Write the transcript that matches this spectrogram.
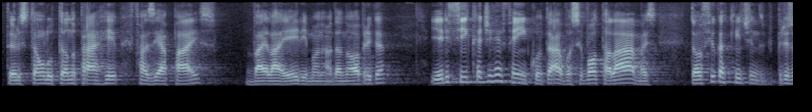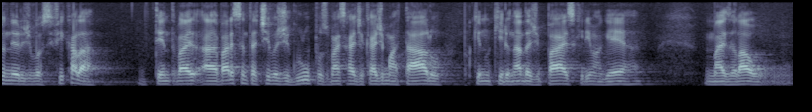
Então eles estão lutando para refazer a paz. Vai lá ele, Manuel da Nóbrega, e ele fica de refém. Enquanto, ah, você volta lá, mas então eu fico aqui de prisioneiro de você, fica lá. Tenta, vai, há várias tentativas de grupos mais radicais de matá-lo, porque não queriam nada de paz, queriam a guerra. Mas lá o, o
